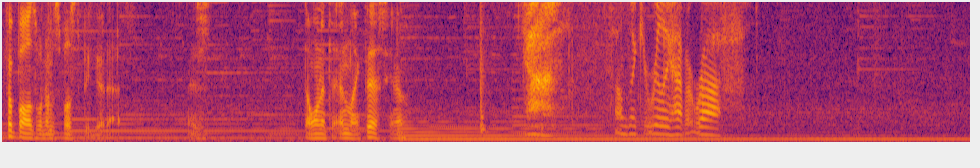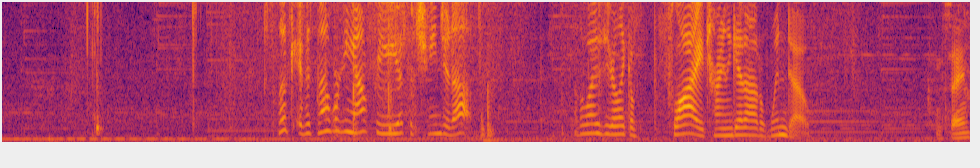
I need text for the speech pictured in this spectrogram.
Football is what I'm supposed to be good at. I just don't want it to end like this, you know? Sounds like you really have it rough. Look, if it's not working out for you, you have to change it up. Otherwise, you're like a fly trying to get out a window. Insane?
